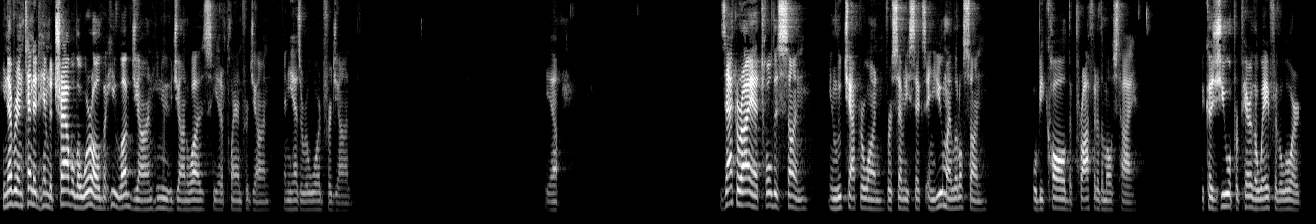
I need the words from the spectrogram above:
He never intended him to travel the world, but he loved John. He knew who John was. He had a plan for John, and he has a reward for John. Yeah. Zechariah told his son in Luke chapter 1, verse 76 And you, my little son, will be called the prophet of the Most High, because you will prepare the way for the Lord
